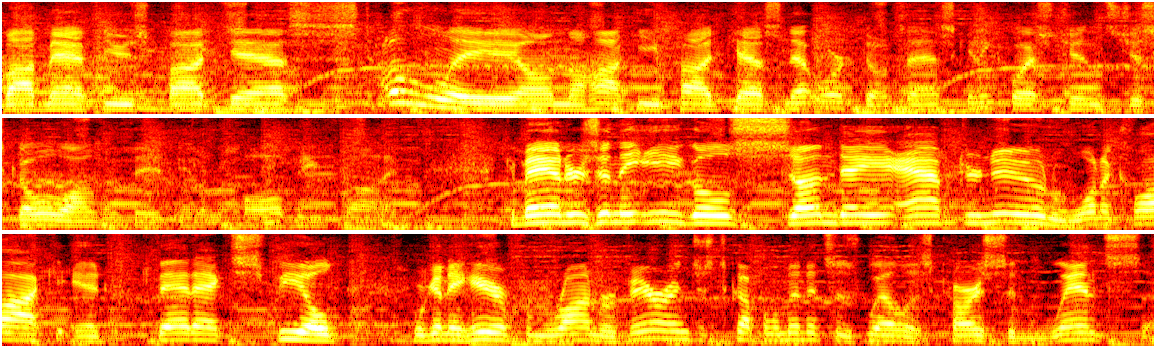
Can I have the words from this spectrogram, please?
Bob Matthews podcast, only on the Hockey Podcast Network. Don't ask any questions, just go along with it. It'll all be fine. Commanders and the Eagles, Sunday afternoon, 1 o'clock at FedEx Field. We're going to hear from Ron Rivera in just a couple of minutes, as well as Carson Wentz. I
